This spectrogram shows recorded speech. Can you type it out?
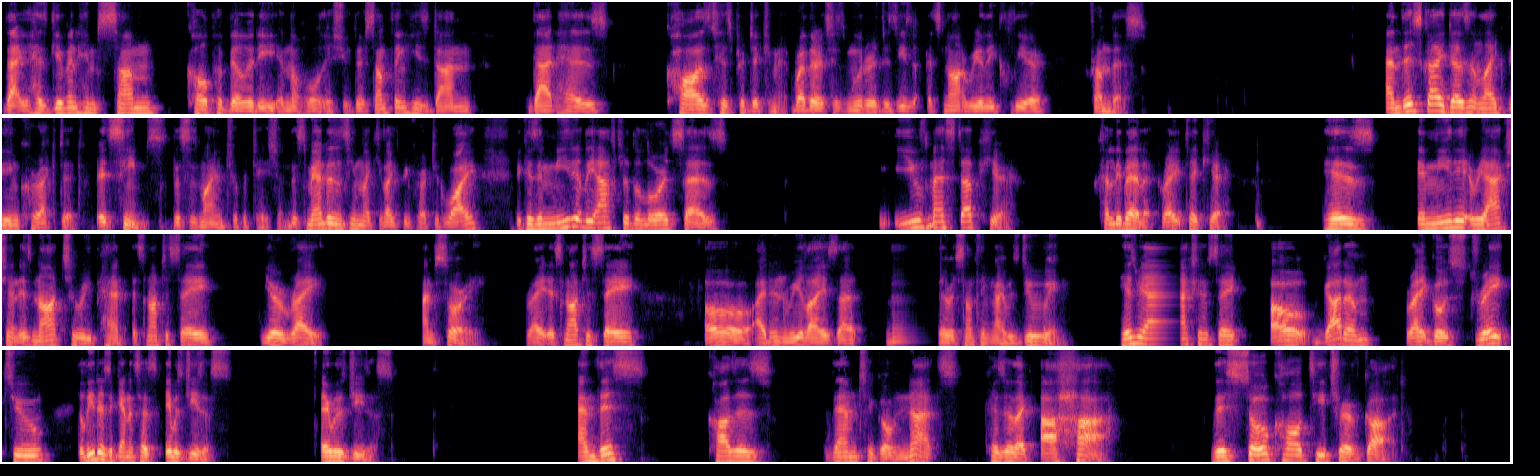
that has given him some culpability in the whole issue. There's something he's done that has caused his predicament, whether it's his mood or disease, it's not really clear from this. And this guy doesn't like being corrected. It seems. This is my interpretation. This man doesn't seem like he likes being corrected. Why? Because immediately after the Lord says, You've messed up here. Khali right? Take care. His immediate reaction is not to repent. It's not to say, You're right. I'm sorry right? It's not to say, oh, I didn't realize that there was something I was doing. His reaction is to say, oh, got him, right? Goes straight to the leaders again and says, it was Jesus. It was Jesus. And this causes them to go nuts because they're like, aha, this so called teacher of God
